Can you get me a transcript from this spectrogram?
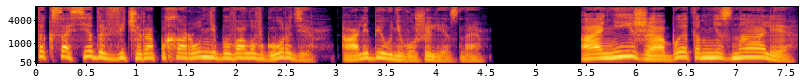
Так соседа в вечера похорон не бывало в городе, алиби у него железное. Они же об этом не знали.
